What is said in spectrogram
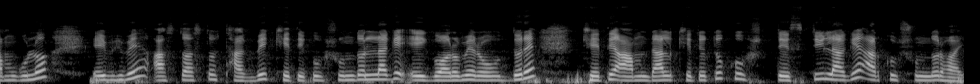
আমগুলো এইভাবে আস্তে আস্তে থাকবে খেতে। খুব সুন্দর লাগে এই গরমে রৌদ্রে খেতে। আম ডাল খেতে তো খুব টেস্টি লাগে আর খুব সুন্দর হয়।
